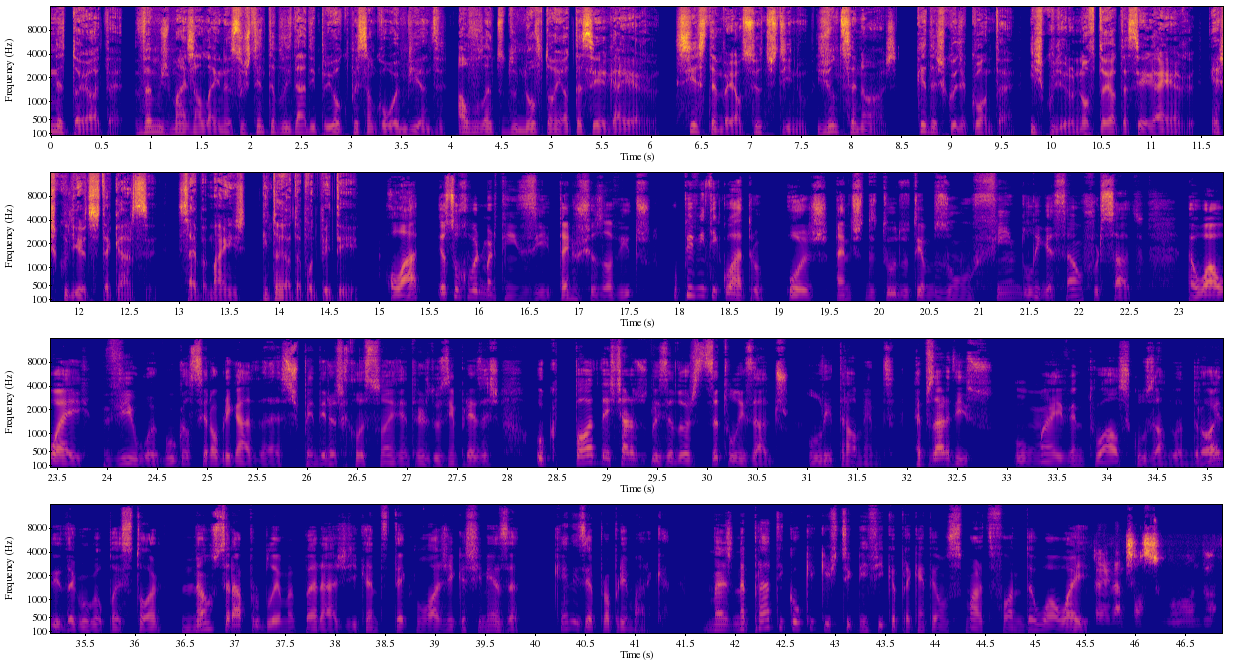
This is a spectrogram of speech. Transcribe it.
Na Toyota, vamos mais além na sustentabilidade e preocupação com o ambiente ao volante do novo Toyota CHR. Se esse também é o seu destino, junte-se a nós. Cada escolha conta. E escolher o um novo Toyota CHR é escolher destacar-se. Saiba mais em Toyota.pt. Olá, eu sou o Ruben Martins e tenho nos seus ouvidos o P24. Hoje, antes de tudo, temos um fim de ligação forçado. A Huawei viu a Google ser obrigada a suspender as relações entre as duas empresas, o que pode deixar os utilizadores desatualizados, literalmente. Apesar disso, uma eventual exclusão do Android e da Google Play Store não será problema para a gigante tecnológica chinesa, quem diz a própria marca. Mas na prática, o que é que isto significa para quem tem um smartphone da Huawei? Dá-me só um segundo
